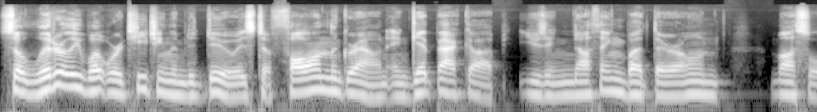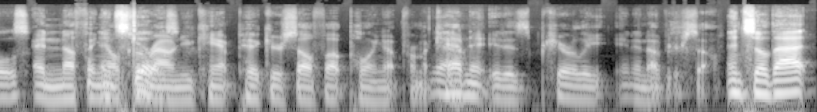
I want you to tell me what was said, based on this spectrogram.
So, literally, what we're teaching them to do is to fall on the ground and get back up using nothing but their own muscles. And nothing And else skills. around. You can't pick yourself up pulling up from a Yeah. cabinet. It is purely in and of yourself. And so that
